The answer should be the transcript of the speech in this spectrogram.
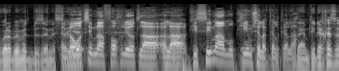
ואולי באמת בזה נסיים. הם לא רוצים להפוך להיות לכיסים העמוקים של הכלכלה. יודע, אם תלך עשר...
